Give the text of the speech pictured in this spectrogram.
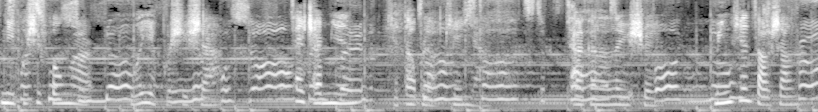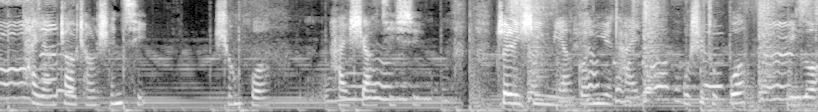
你不是风儿，我也不是沙，再缠绵也到不了天涯。擦干了泪水，明天早上太阳照常升起，生活还是要继续。这里是一米阳光音乐台，我是主播李洛。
